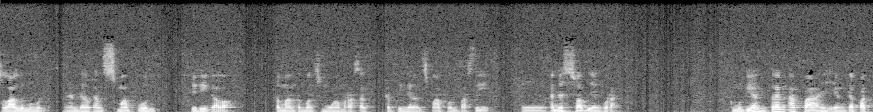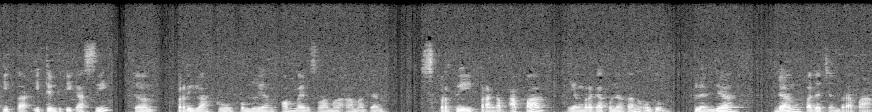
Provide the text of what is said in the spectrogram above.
selalu mengandalkan smartphone. Jadi kalau teman-teman semua merasa ketinggalan smartphone, pasti hmm, ada sesuatu yang kurang. Kemudian tren apa yang dapat kita identifikasi dalam perilaku pembelian online selama Ramadan seperti perangkat apa yang mereka gunakan untuk belanja dan pada jam berapa.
